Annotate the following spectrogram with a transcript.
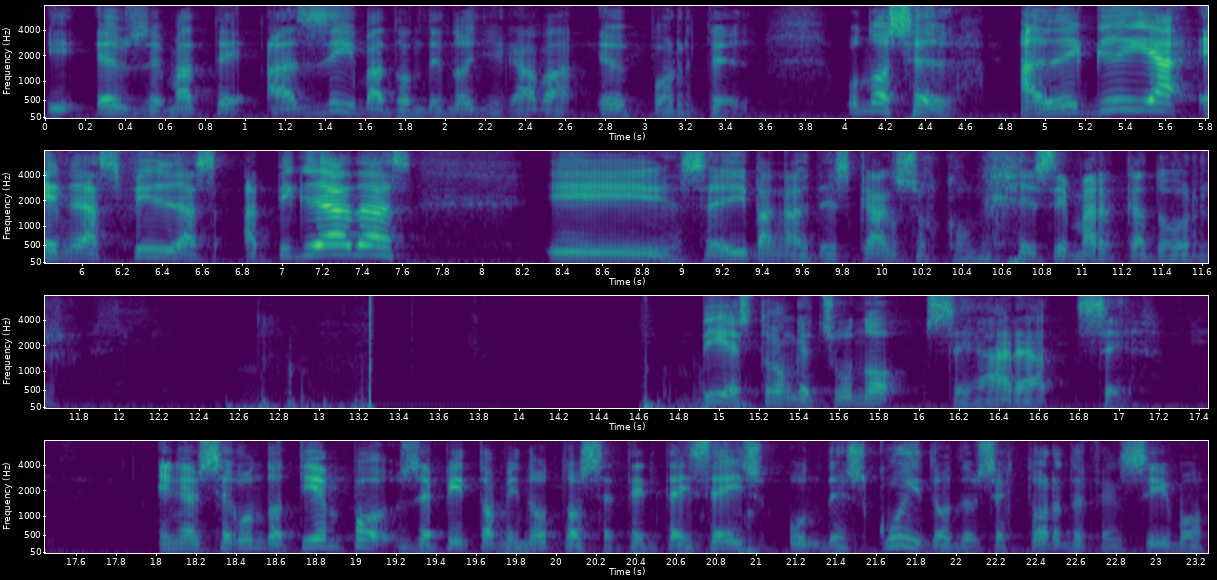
y el remate arriba donde no llegaba el portero. 1 a 0 alegría en las filas atigradas y se iban al descanso con ese marcador. Die Strongest 1, hará ser. En el segundo tiempo, repito, a minuto 76, un descuido del sector defensivo.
